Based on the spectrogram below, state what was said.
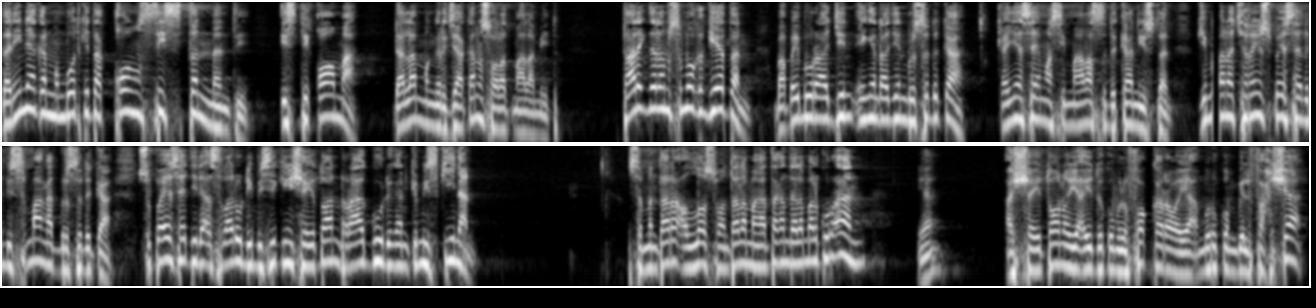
Dan ini akan membuat kita konsisten nanti. Istiqomah dalam mengerjakan sholat malam itu. Tarik dalam semua kegiatan. Bapak Ibu rajin, ingin rajin bersedekah. Kayaknya saya masih malas sedekah nih Ustaz. Gimana caranya supaya saya lebih semangat bersedekah? Supaya saya tidak selalu dibisikin syaitan ragu dengan kemiskinan. Sementara Allah SWT mengatakan dalam Al-Quran. Ya, Asyaitonu ya'idukumul faqara wa ya'murukum bil fahsya.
